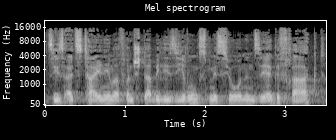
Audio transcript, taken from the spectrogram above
Sie ist als Teilnehmer von Stabilisierungsmissionen sehr gefragt.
